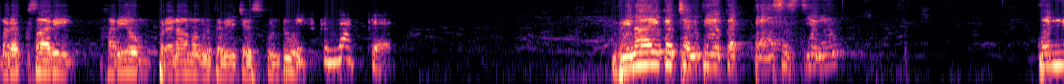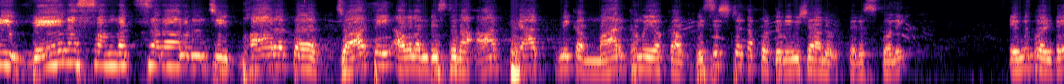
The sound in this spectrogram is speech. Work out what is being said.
మరొకసారి హరి ఓం ప్రణామములు తెలియచేసుకుంటూ. వినాయక చవితి యొక్క ప్రాశస్త్యము కొన్ని వేల సంవత్సరాల నుంచి భారత జాతి అవలంబిస్తున్న ఆధ్యాత్మిక మార్గం యొక్క విశిష్టత కొద్ది నిమిషాలు తెలుసుకొని ఎందుకంటే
